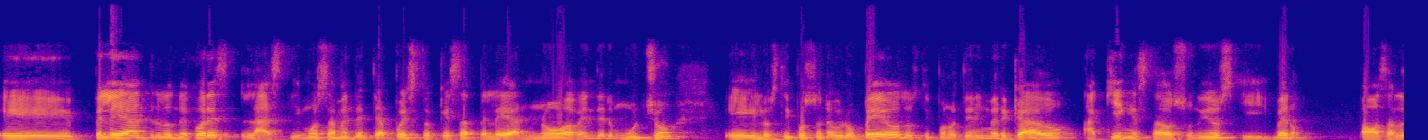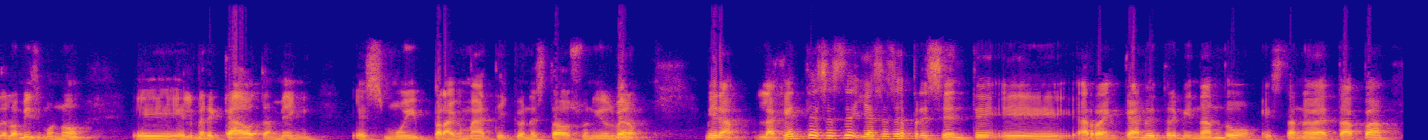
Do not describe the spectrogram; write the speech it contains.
Eh, pelea entre los mejores, lastimosamente te apuesto que esa pelea no va a vender mucho, eh, los tipos son europeos, los tipos no tienen mercado, aquí en Estados Unidos, y bueno, vamos a hablar de lo mismo, ¿no? Eh, el mercado también es muy pragmático en Estados Unidos. Bueno, mira, la gente ya se hace presente eh, arrancando y terminando esta nueva etapa.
